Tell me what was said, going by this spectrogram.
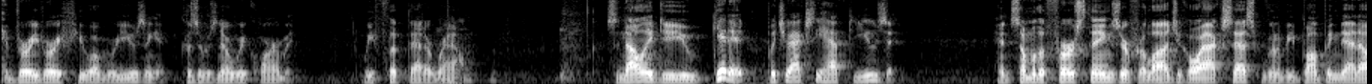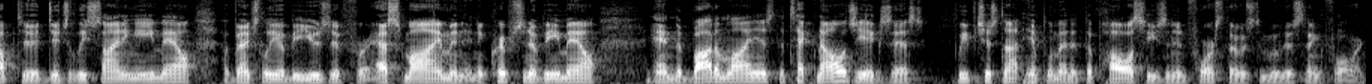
and very, very few of them were using it because there was no requirement. We flipped that around. So not only do you get it, but you actually have to use it. And some of the first things are for logical access. We're going to be bumping that up to digitally signing email. Eventually, it'll be used for S-MIME and and encryption of email. And the bottom line is, the technology exists. We've just not implemented the policies and enforced those to move this thing forward.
